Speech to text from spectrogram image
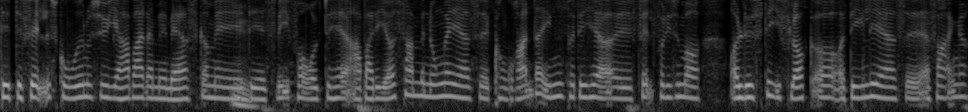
det, det fælles gode. Nu synes jeg, I arbejder med Mærsk og med mm. DSV for at rykke det her. Arbejder I også sammen med nogle af jeres øh, konkurrenter inde på det her øh, felt, for ligesom at, at løfte i flok og, og dele jeres øh, erfaringer?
